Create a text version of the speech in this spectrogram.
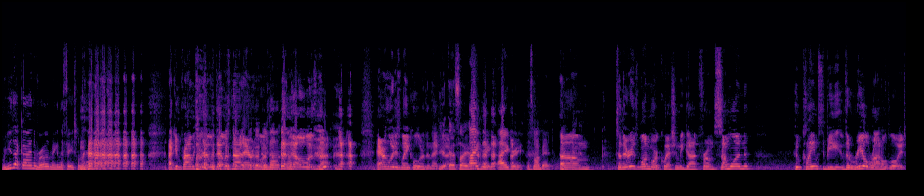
Were you that guy in the road making the face when? I can promise you that was, that was not Aaron Lloyd. was not? no, No? it was not. Aaron Lloyd is way cooler than that guy. That's how I agree. I agree. That's my bad. Um, so there is one more question we got from someone who claims to be the real Ronald Lloyd.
